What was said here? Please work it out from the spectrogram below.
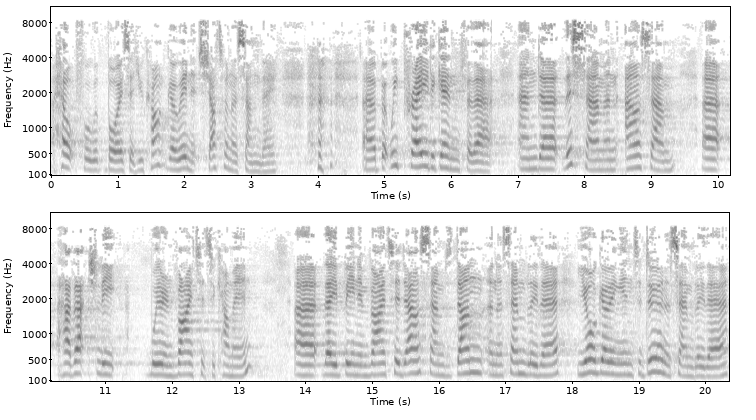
a helpful boy said, "You can't go in; it's shut on a Sunday." uh, but we prayed again for that, and uh, this Sam and our Sam uh, have actually we're invited to come in. Uh, they've been invited. Our Sam's done an assembly there. You're going in to do an assembly there.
